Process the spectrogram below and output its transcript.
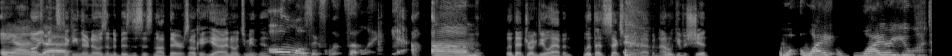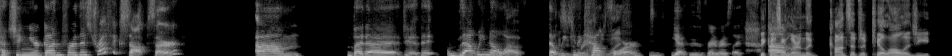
and oh, you mean uh, sticking their nose into business that's not theirs? Okay, yeah, I know what you mean. Yeah. almost exclusively. Yeah. Um, Let that drug deal happen. Let that sex trade happen. I don't give a shit. Wh- why why are you touching your gun for this traffic stop, sir? Um, but uh, do, that that we know of that we can for account life. for. Yeah, 'cause he's afraid of his life. Because Um, he learned the concepts of killology.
